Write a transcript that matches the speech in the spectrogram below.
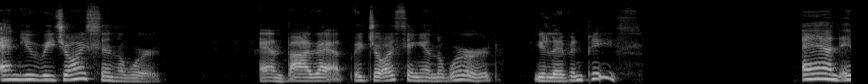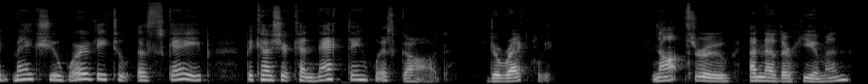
and you rejoice in the word. And by that rejoicing in the word, you live in peace. And it makes you worthy to escape because you're connecting with God directly, not through another human,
